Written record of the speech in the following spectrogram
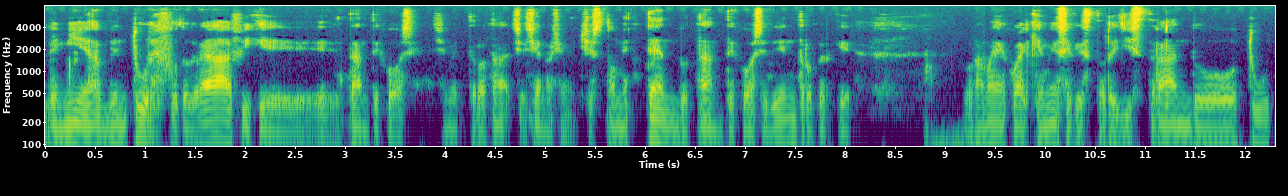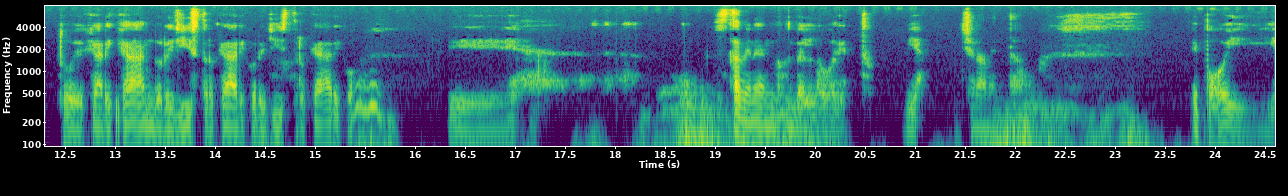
le mie avventure fotografiche, tante cose. Ci metterò ta- cioè, cioè, no, ci, ci sto mettendo tante cose dentro perché oramai è qualche mese che sto registrando tutto e caricando, registro, carico, registro, carico e sta venendo un bel lavoretto, via, ce lamentiamo. E poi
